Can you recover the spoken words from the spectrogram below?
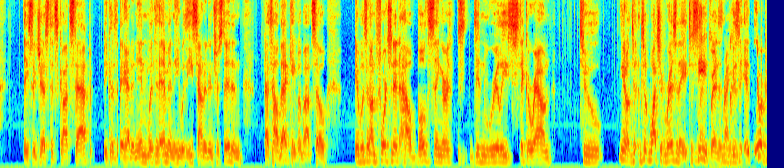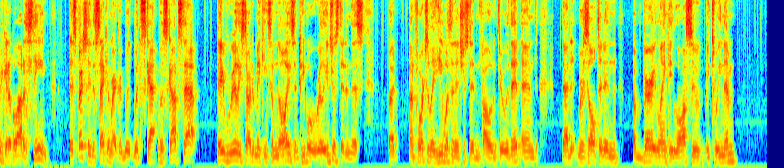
They suggested Scott Stapp because they had an in with him, and he was he sounded interested, and that's how that came about. So it was unfortunate how both singers didn't really stick around to you know to, to watch it resonate to see right, it right. because it, they were picking up a lot of steam especially the second record with with Scott, with Scott Stapp they really started making some noise and people were really interested in this but unfortunately he wasn't interested in following through with it and that resulted in a very lengthy lawsuit between them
